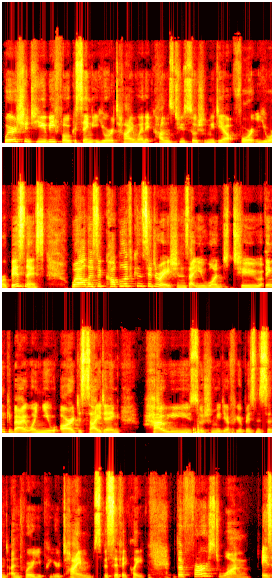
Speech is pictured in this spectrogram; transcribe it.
where should you be focusing your time when it comes to social media for your business? Well, there's a couple of considerations that you want to think about when you are deciding how you use social media for your business and, and where you put your time specifically. The first one is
